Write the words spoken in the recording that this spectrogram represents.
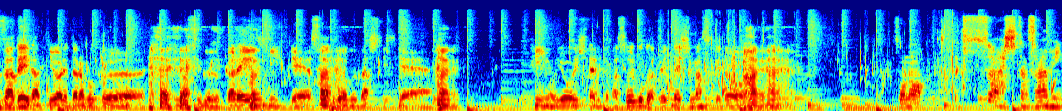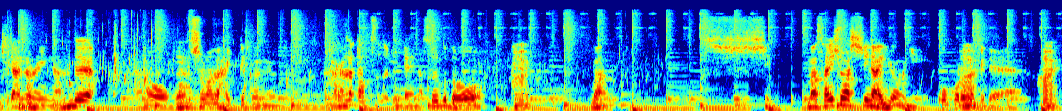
ザデイだって言われたら僕今すぐガレージに行ってサーフボード出してきてはい。フィンを用意したりとかそういうことは絶対しますけど、はいはいはい。そのくそ明日サーフィン行きたいのになんであの温床が入ってくるのよ腹が立つみたいなそういうことを、はいまあしまあ最初はしないように心がけて、はい。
